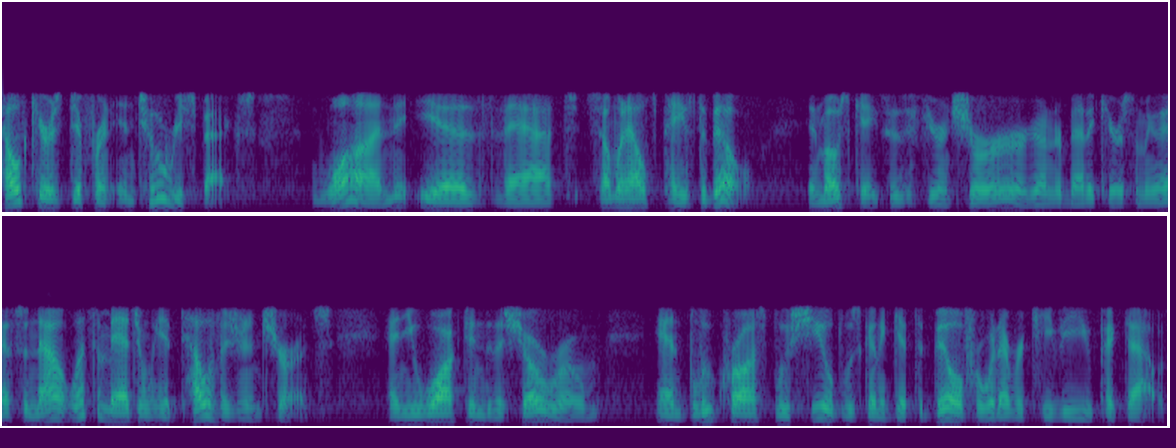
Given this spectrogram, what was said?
Healthcare is different in two respects. One is that someone else pays the bill in most cases, if you're insured or you're under Medicare or something like that. So now let's imagine we had television insurance and you walked into the showroom and Blue Cross Blue Shield was going to get the bill for whatever TV you picked out.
